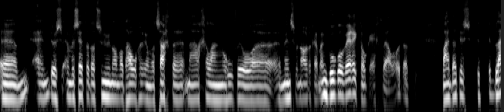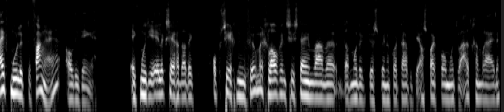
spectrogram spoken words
Um, en, dus, en we zetten dat ze nu dan wat hoger en wat zachter. Nagelang hoeveel uh, mensen we nodig hebben. En Google werkt ook echt wel hoor. Dat, maar dat is, het, het blijft moeilijk te vangen, hè, al die dingen. Ik moet je eerlijk zeggen dat ik op zich nu veel meer geloof in het systeem waar we, dat moet ik dus binnenkort, daar heb ik die afspraak voor, moeten we uit gaan breiden.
